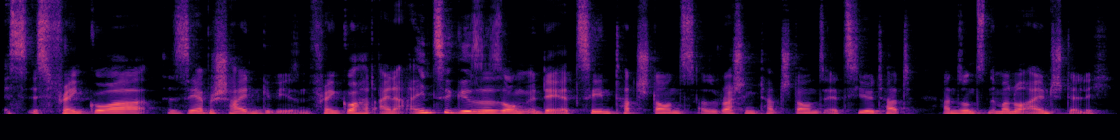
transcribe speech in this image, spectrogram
es ist Frank Gore sehr bescheiden gewesen. Frank Gore hat eine einzige Saison, in der er zehn Touchdowns, also Rushing Touchdowns erzielt hat, ansonsten immer nur einstellig.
